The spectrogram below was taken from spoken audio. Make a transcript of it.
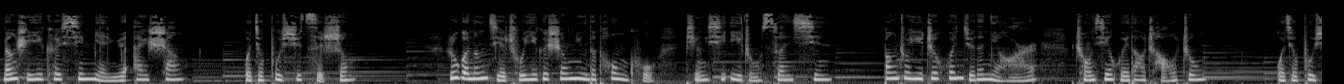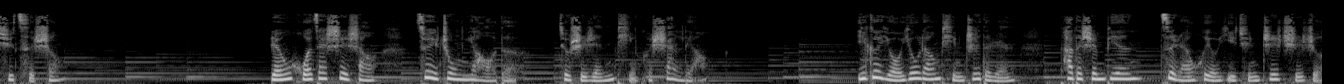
能使一颗心免于哀伤。我就不虚此生。如果能解除一个生命的痛苦，平息一种酸心，帮助一只昏厥的鸟儿重新回到巢中，我就不虚此生。人活在世上，最重要的就是人品和善良。一个有优良品质的人，他的身边自然会有一群支持者；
